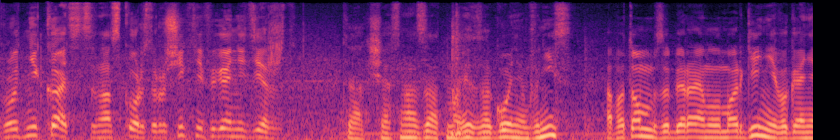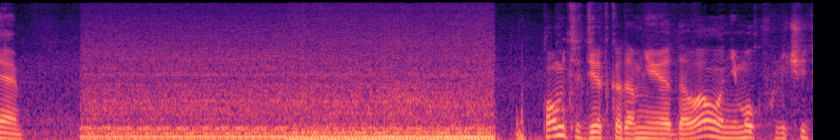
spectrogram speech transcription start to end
Вроде не катится на скорость, ручник нифига не держит. Так, сейчас назад мы загоним вниз, а потом забираем Ламборгини и выгоняем. Помните, дед, когда мне ее отдавал, он не мог включить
